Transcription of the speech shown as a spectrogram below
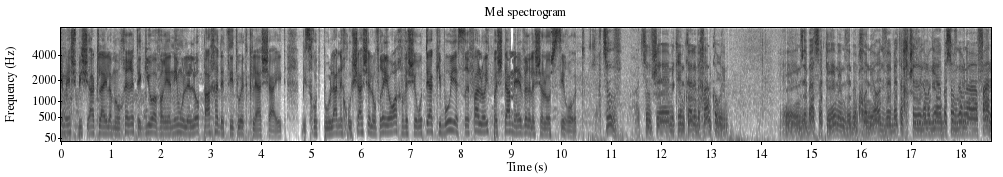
אמש בשעת לילה מאוחרת הגיעו עבריינים וללא פחד הציתו את כלי השיט. בזכות פעולה נחושה של עוברי אורח ושירותי הכיבוי, השרפה לא התפשטה מעבר לשלוש סירות. עצוב, עצוב שמקרים כאלה בכלל קורים. אם זה בעסקים, אם זה במכוניות, ובטח כשזה גם מגיע בסוף גם לפאן.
